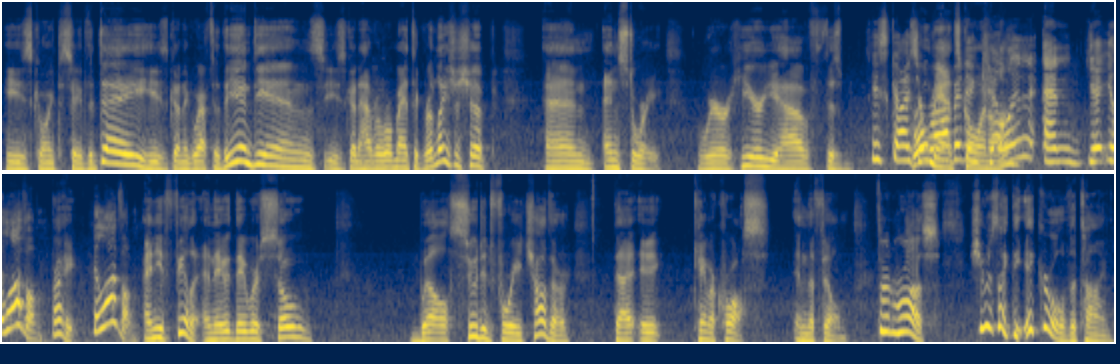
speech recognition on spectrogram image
he's going to save the day, he's going to go after the Indians, he's going to have a romantic relationship, and end story. Where here you have this These guys are robbing and going on. killing, and yet you love them. right, You love them. and you feel it, and they they were so well suited for each other that it came across in the film. Katharine Ross, she was like the it girl of the time.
